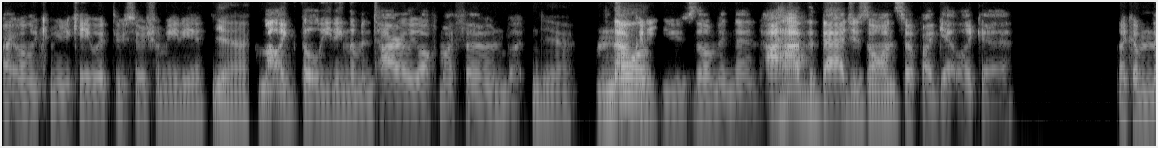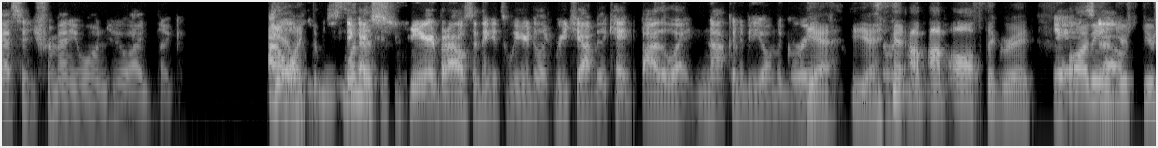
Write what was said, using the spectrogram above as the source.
I only communicate with through social media. Yeah. I'm not like deleting them entirely off my phone, but yeah. I'm not going to use them and then I have the badges on so if I get like a like a message from anyone who I like I don't like think when I this... disappeared, but I also think it's weird to like reach out and be like, "Hey, by the way, not going to be on the grid." Yeah, yeah, I'm I'm off the grid. Yeah, well, I mean, so... you're you're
